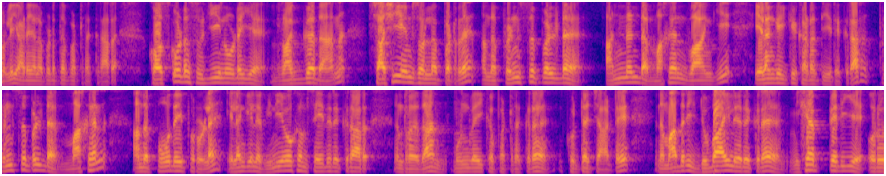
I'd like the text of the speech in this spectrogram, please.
சொல்லி அடையாளப்படுத்தப்பட்டிருக்கிறார். கொஸ்கோட சுஜியினுடைய ரக்க தான் சசின்னு சொல்லப்படுற அந்த பிரின்சிபல்ட அண்ணன்ட மகன் வாங்கி இலங்கைக்கு கடத்தி இருக்கிறார் பிரின்சிபல்ட மகன் அந்த போதைப் பொருளை இலங்கையில் விநியோகம் செய்திருக்கிறார் என்றுதான் முன்வைக்கப்பட்டிருக்கிற குற்றச்சாட்டு. இந்த மாதிரி துபாயில் இருக்கிற மிகப்பெரிய ஒரு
